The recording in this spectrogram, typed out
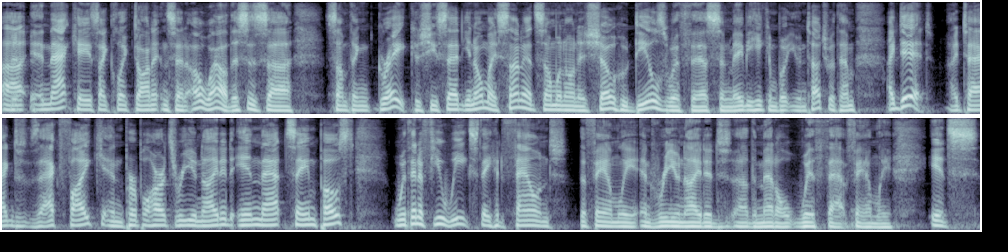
uh, in that case, I clicked on it and said, oh wow, this is uh, something great because she said, you know, my son had someone on his show who deals with this, and maybe he can put you in touch with him. I did. I tagged Zach Fike and Purple Hearts Reunited in that same post within a few weeks, they had found the family and reunited uh, the medal with that family. It's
